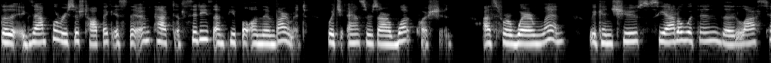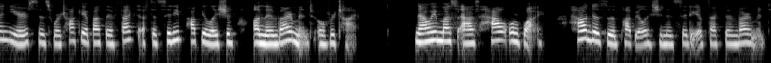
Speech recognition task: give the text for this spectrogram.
the example research topic is the impact of cities and people on the environment, which answers our what question. As for where and when, we can choose Seattle within the last 10 years since we're talking about the effect of the city population on the environment over time. Now we must ask how or why. How does the population in city affect the environment?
